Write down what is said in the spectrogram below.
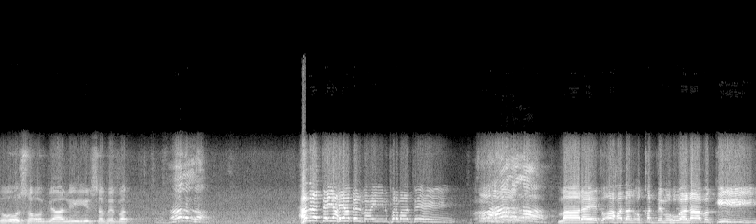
دو سو بیالیس صفحے پر۔ سبحان اللہ۔ حضرت یحییٰ بن معین فرماتے ہیں سبحان اللہ۔ ما رأيت احدا اقدمه على وکی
